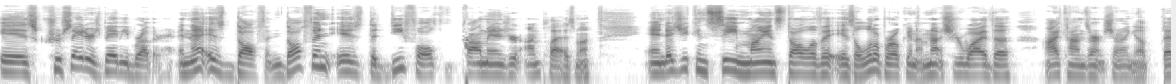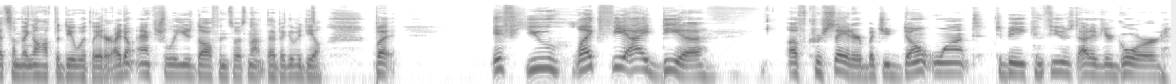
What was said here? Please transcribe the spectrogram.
is Krusader's baby brother, and that is Dolphin. Dolphin is the default file manager on Plasma, and as you can see, my install of it is a little broken. I'm not sure why the icons aren't showing up. That's something I'll have to deal with later. I don't actually use Dolphin, so it's not that big of a deal. But if you like the idea of Krusader, but you don't want to be confused out of your gourd,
